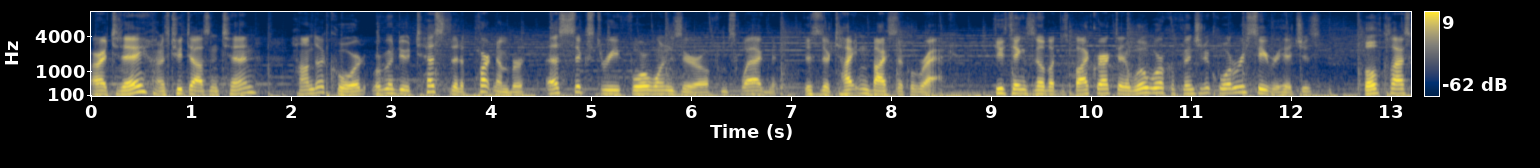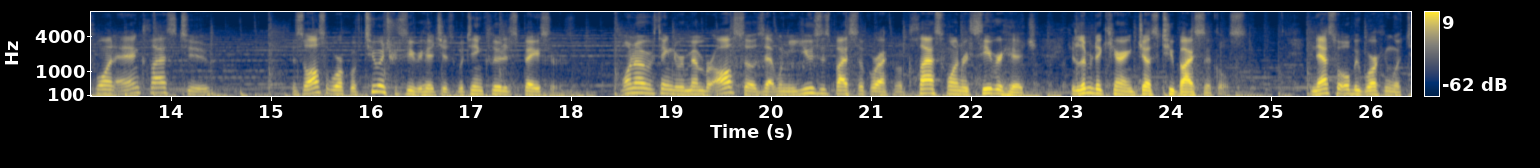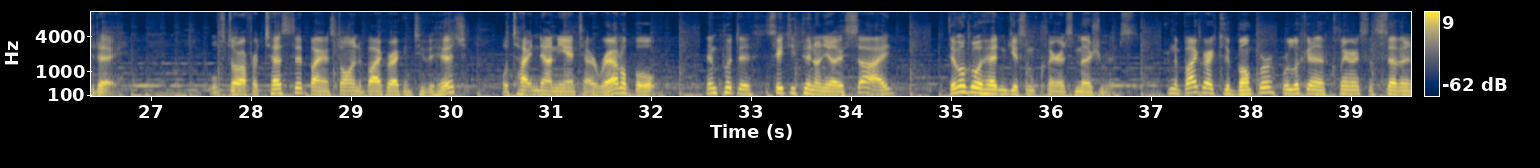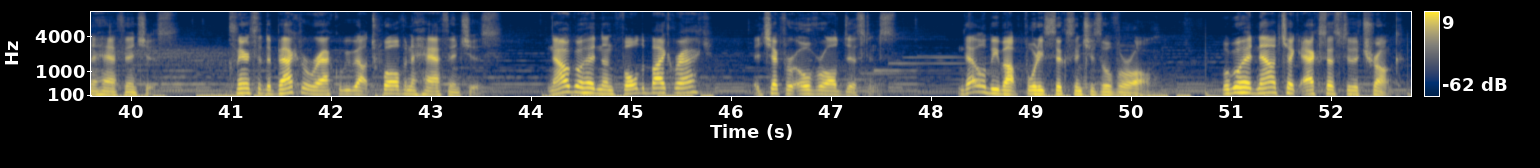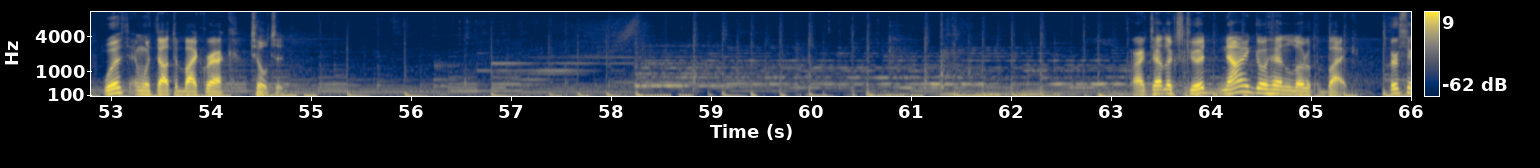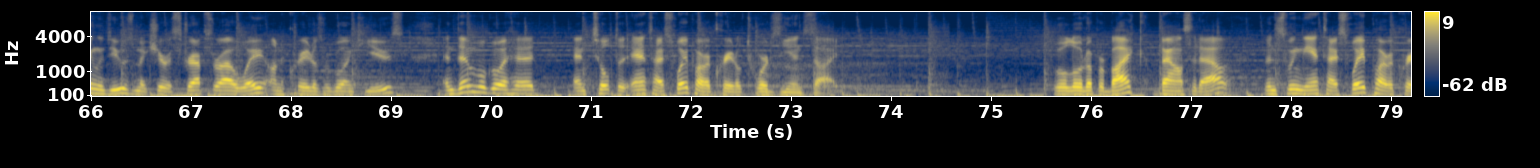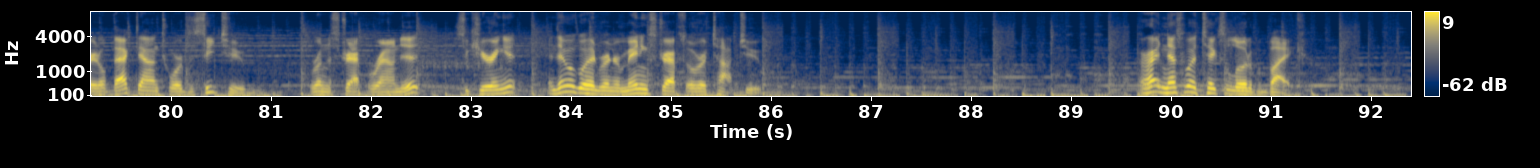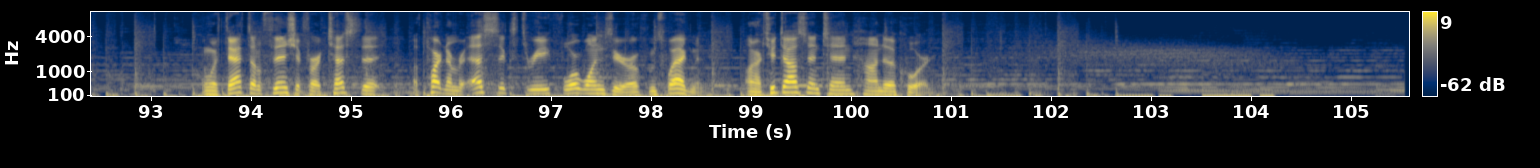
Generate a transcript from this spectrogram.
Alright, today on a 2010 Honda Accord, we're going to do a test fit of part number S63410 from Swagman. This is their Titan bicycle rack. A few things to know about this bike rack that it will work with inch and a quarter receiver hitches, both class 1 and class 2. This will also work with 2 inch receiver hitches with the included spacers. One other thing to remember also is that when you use this bicycle rack with a class 1 receiver hitch, you're limited to carrying just two bicycles. And that's what we'll be working with today. We'll start off our test fit by installing the bike rack into the hitch. We'll tighten down the anti-rattle bolt, then put the safety pin on the other side. Then we'll go ahead and get some clearance measurements. From the bike rack to the bumper, we're looking at a clearance of 7.5 inches. Clearance at the back of the rack will be about 12.5 inches. Now I'll go ahead and unfold the bike rack and check for overall distance. That will be about 46 inches overall. We'll go ahead now check access to the trunk, with and without the bike rack tilted. Alright, that looks good. Now I go ahead and load up the bike. First thing we do is make sure the straps are out of the way on the cradles we're going to use, and then we'll go ahead and tilt the anti-sway power cradle towards the inside. We'll load up our bike, balance it out, then swing the anti-sway power cradle back down towards the seat tube. Run the strap around it, securing it, and then we'll go ahead and run the remaining straps over the top tube. Alright, and that's what it takes to load up a bike. And with that, that'll finish it for our test fit of part number S63410 from Swagman on our 2010 Honda Accord.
